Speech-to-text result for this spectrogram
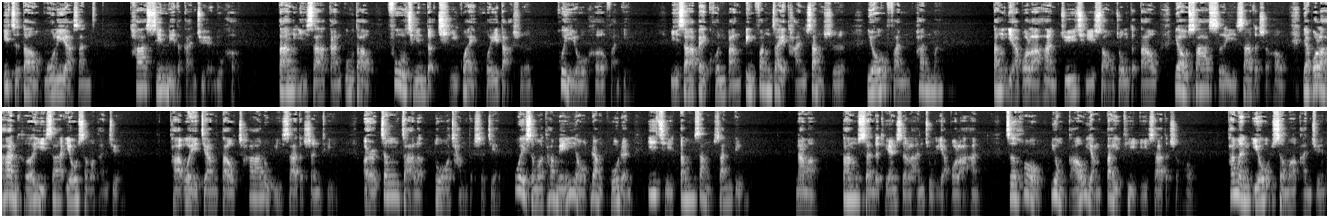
一直到摩利亚山，他心里的感觉如何？当以撒感悟到父亲的奇怪回答时，会有何反应？以撒被捆绑并放在坛上时，有反叛吗？当亚伯拉罕举起手中的刀要杀死以撒的时候，亚伯拉罕和以撒有什么感觉？他为将刀插入以撒的身体而挣扎了多长的时间？为什么他没有让仆人一起登上山顶？那么，当神的天使拦阻亚伯拉罕之后，用羔羊代替以撒的时候，他们有什么感觉呢？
